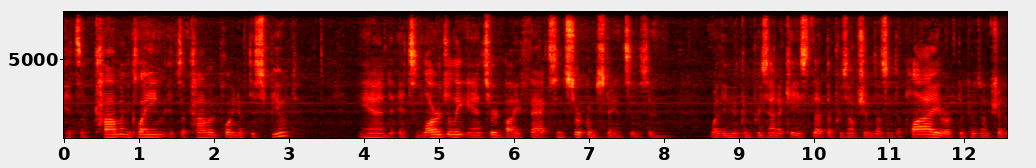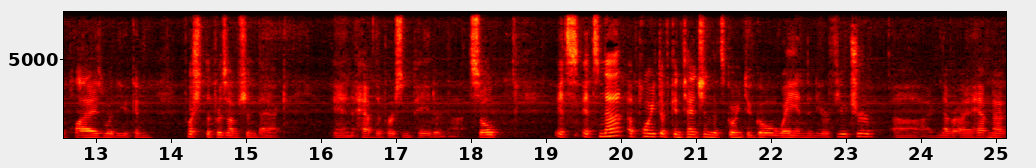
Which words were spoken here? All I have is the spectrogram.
It's a common claim, it's a common point of dispute, and it's largely answered by facts and circumstances and whether you can present a case that the presumption doesn't apply or if the presumption applies, whether you can push the presumption back and have the person paid or not. So it's it's not a point of contention that's going to go away in the near future. Uh, I've never, I have not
